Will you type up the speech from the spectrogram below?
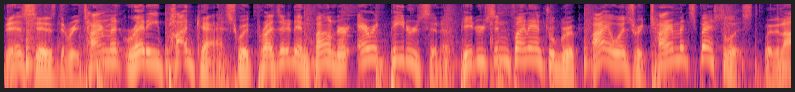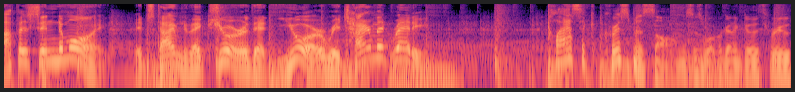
This is the Retirement Ready Podcast with President and founder Eric Peterson of Peterson Financial Group, Iowa's retirement specialist with an office in Des Moines. It's time to make sure that you're retirement ready classic Christmas songs is what we're going to go through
